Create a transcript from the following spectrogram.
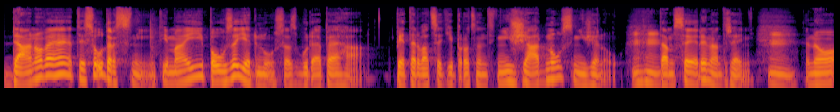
Dánové, ty jsou drsný, ty mají pouze jednu sazbu DPH. 25% žádnou sníženou. Mm-hmm. Tam se jede na dřeň. Mm. No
